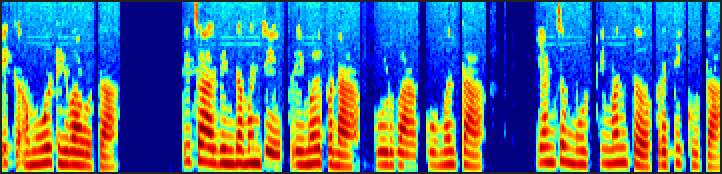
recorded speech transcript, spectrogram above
एक अमोल ठेवा होता. तिचा अरविंद म्हणजे प्रेमळपणा, गोडवा, कोमलता यांचं मूर्तिमंत प्रतीक होता.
